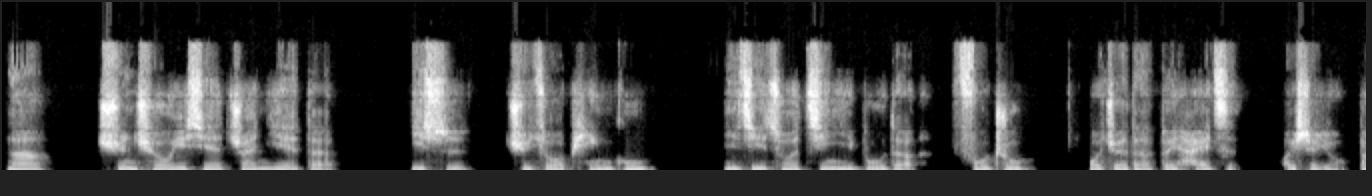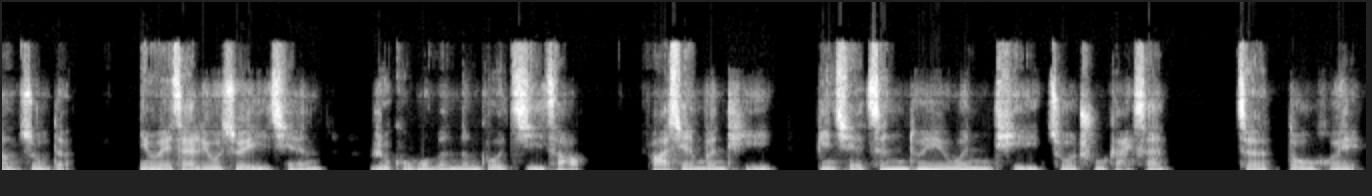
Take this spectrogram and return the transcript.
那寻求一些专业的医师去做评估，以及做进一步的辅助，我觉得对孩子会是有帮助的。因为在六岁以前，如果我们能够及早发现问题，并且针对问题做出改善，这都会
